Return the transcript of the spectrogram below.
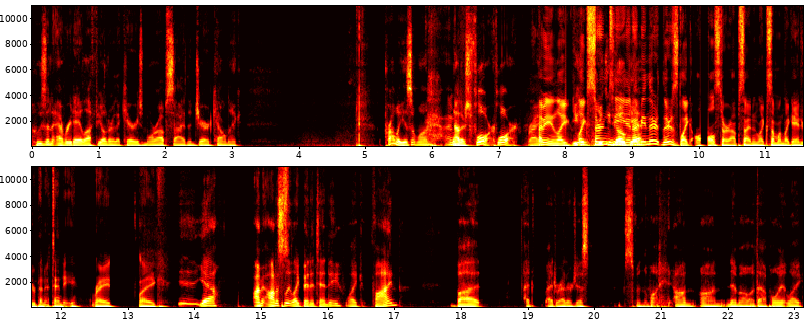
Who's an everyday left fielder that carries more upside than Jared Kelenic? Probably isn't one. Now there's floor, floor, right? I mean, like You like can- certainty, and I mean, there there's like all star upside in like someone like Andrew Benintendi, right? Like, Eh, yeah. I mean, honestly, like Benintendi, like fine, but I'd I'd rather just spend the money on on Nimmo at that point. Like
